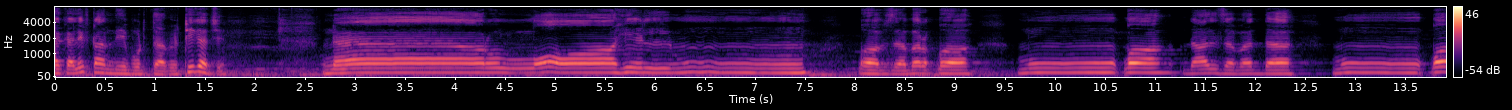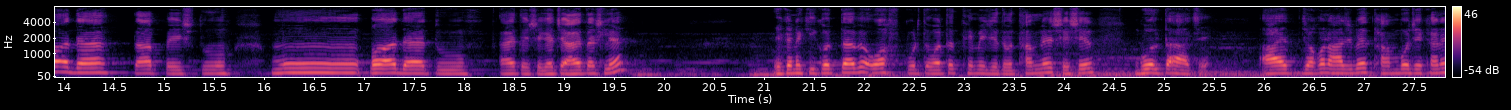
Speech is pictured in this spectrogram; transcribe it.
এক আলিফ টান দিয়ে পড়তে হবে। ঠিক আছে? নারুল্লাহিল মু قاف زبر قا مو قا دال زبر دا مو قادا তা পেশ তু মু قادا তু আয়াত এসে গেছে আয়াত আসলে এখানে কি করতে হবে অফ করতে হবে অর্থাৎ থেমে যেতে হবে থামলে শেষের গোলতা আছে আয়াত যখন আসবে থামবো যেখানে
